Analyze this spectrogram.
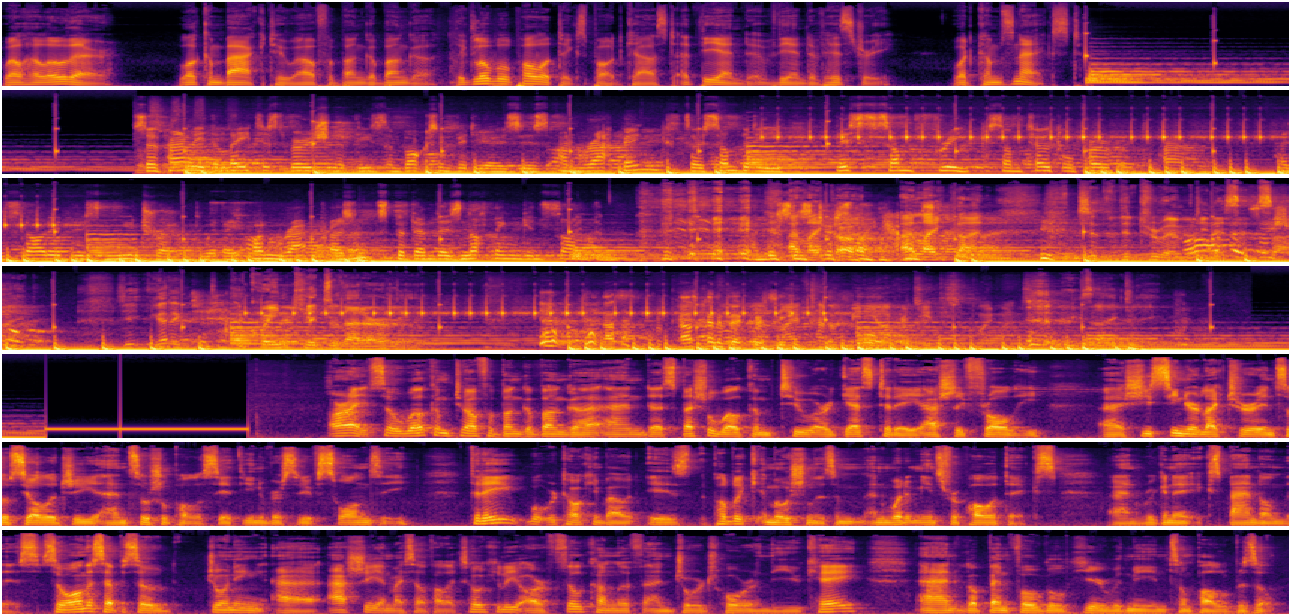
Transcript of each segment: Well, hello there. Welcome back to Aufhebunga Bunga, the global politics podcast at the end of the end of history. What comes next? So apparently the latest version of these unboxing videos is unwrapping. So somebody, this, some freak, some total pervert apparently, has started this new trend where they unwrap presents, but then there's nothing inside them. And this I is like just that. like, I like that. The true oh, emptiness Oh, that's so inside. You, you gotta acquaint kids with that early. That's, that's kind of a critique. lifetime of mediocrity and disappointment. exactly. All right, so welcome to Aufhebunga Bunga, and a special welcome to our guest today, Ashley Frawley. Uh, she's senior lecturer in sociology and social policy at the University of Swansea. Today, what we're talking about is the public emotionalism and what it means for politics, and we're going to expand on this. So, on this episode, joining uh, Ashley and myself, Alex Hochuli, are Phil Cunliffe and George Hoare in the UK, and we've got Ben Fogel here with me in Sao Paulo, Brazil.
